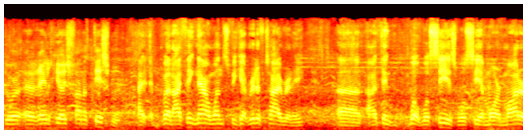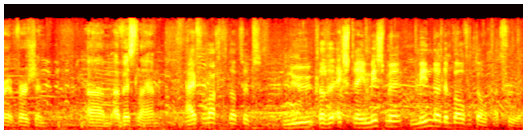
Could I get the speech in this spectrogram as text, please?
door uh, religieus fanatisme. I, but I think now once we get rid of tyranny... Uh, I think what we'll see is we'll see a more moderate version um, of Islam. Hij verwacht dat het nu, dat het extremisme minder de boventoon gaat voeren.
